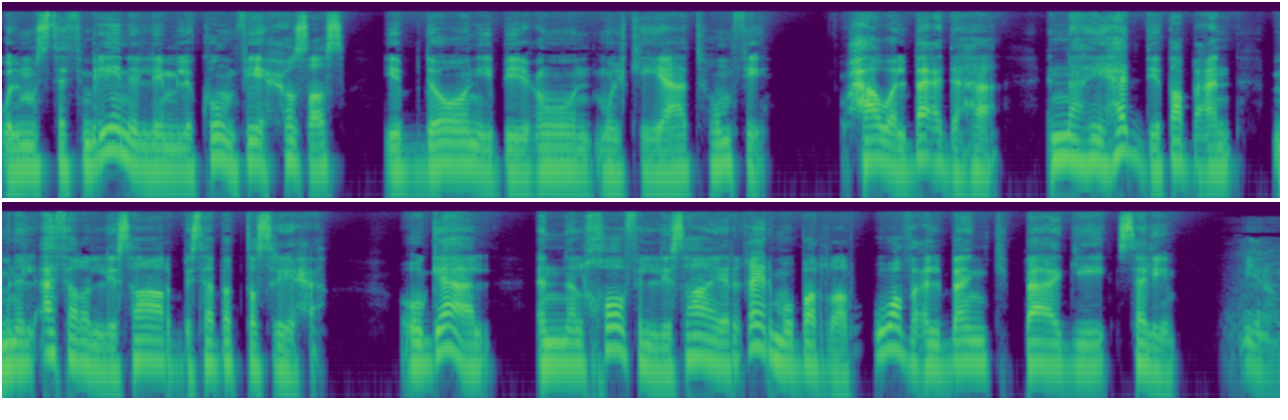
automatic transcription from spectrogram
والمستثمرين اللي يملكون فيه حصص يبدون يبيعون ملكياتهم فيه. وحاول بعدها أنه يهدي طبعا من الأثر اللي صار بسبب تصريحه وقال أن الخوف اللي صاير غير مبرر ووضع البنك باقي سليم. You know,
